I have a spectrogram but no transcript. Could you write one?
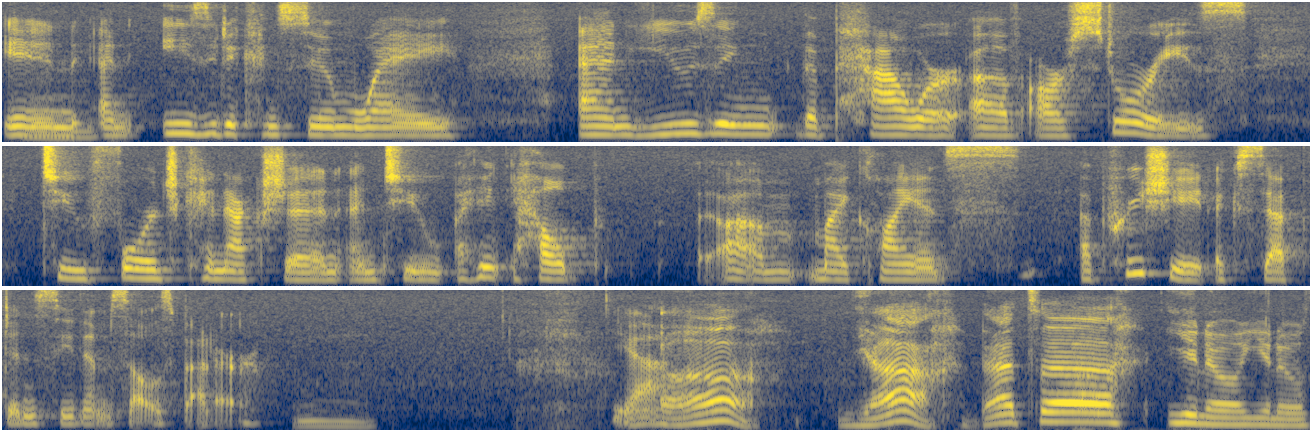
in mm. an easy to consume way and using the power of our stories to forge connection and to, I think, help um, my clients appreciate, accept, and see themselves better. Mm. Yeah. Ah, yeah. That's uh, you know, you know,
